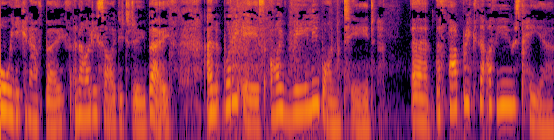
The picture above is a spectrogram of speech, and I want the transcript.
or you can have both and I decided to do both. And what it is I really wanted uh, the fabric that I've used here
